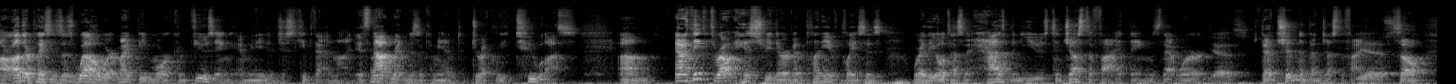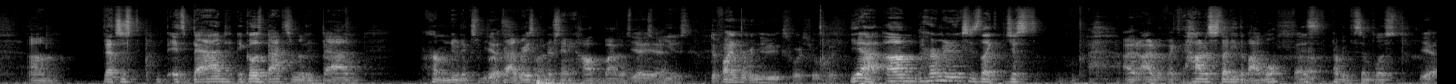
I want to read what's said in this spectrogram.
are other places as well where it might be more confusing and we need to just keep that in mind it's not written as a command directly to us um, and i think throughout history there have been plenty of places where the old testament has been used to justify things that were Yes. that shouldn't have been justified. Yes. So um, that's just it's bad. It goes back to really bad, hermeneutics, Yes. bad ways of understanding how the Bible is meant to be used. Define hermeneutics for us real quick. Yeah, um, hermeneutics is like just I, I don't like how to study the Bible. Uh-huh. Is probably the simplest Yeah.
